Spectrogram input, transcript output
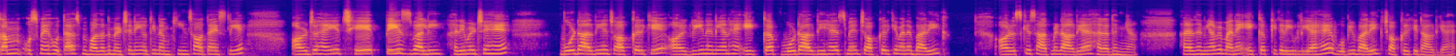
कम उसमें होता है, उसमें बहुत ज़्यादा मिर्चें नहीं होती, नमकीन सा होता है इसलिए, और जो है ये छः तेज़ वाली हरी मिर्चें हैं, वो डाल दी हैं चॉप करके, और ग्रीन अनियन है एक कप, वो डाल दी है इसमें चॉप करके मैंने बारीक, और उसके साथ में डाल दिया है हरा धनिया। हरा धनिया भी मैंने एक कप के करीब लिया है, वो भी बारीक चॉप करके डाल दिया है।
